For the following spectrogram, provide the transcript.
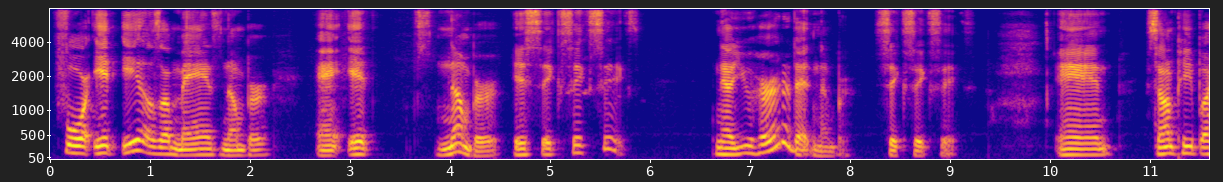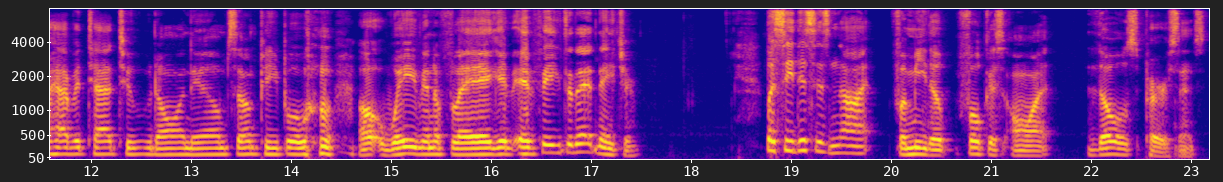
for it is a man's number, and its number is 666. Now you heard of that number, 666. And some people have it tattooed on them. Some people are waving a flag and, and things of that nature. But see, this is not for me to focus on those persons.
